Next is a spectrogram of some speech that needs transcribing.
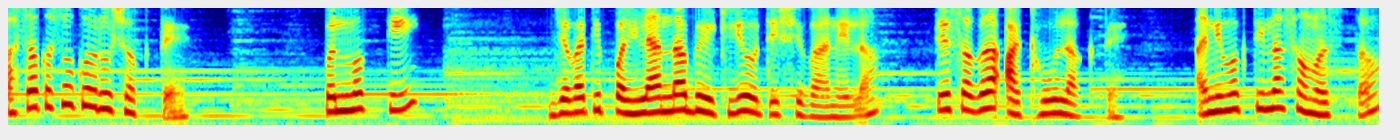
असं कसं करू शकते? पण मग ती जेव्हा ती पहिल्यांदा भेटली होती शिवानीला ते सगळं आठवू लागते. आणि मग तिला समजतं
